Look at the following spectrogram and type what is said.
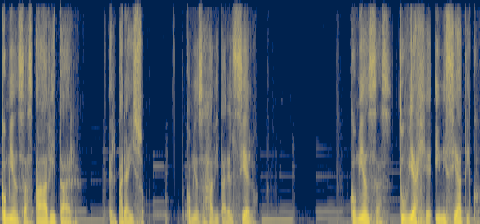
comienzas a habitar el paraíso, comienzas a habitar el cielo, comienzas tu viaje iniciático,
